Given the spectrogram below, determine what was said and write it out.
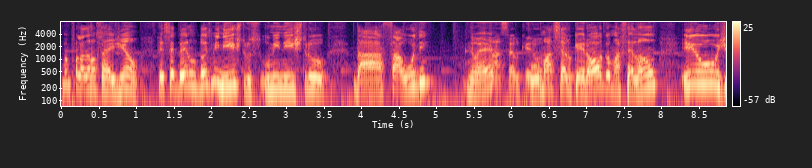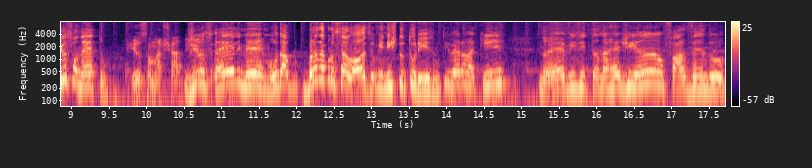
vamos falar da nossa região, receberam dois ministros, o ministro da Saúde, não é? Marcelo Queiroga. O Marcelo Queiroga, o Marcelão, e o Gilson Neto. Gilson Machado. né? Gilson, é ele mesmo, o da banda Brucelose, o ministro do Turismo. Tiveram aqui, não é, visitando a região, fazendo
